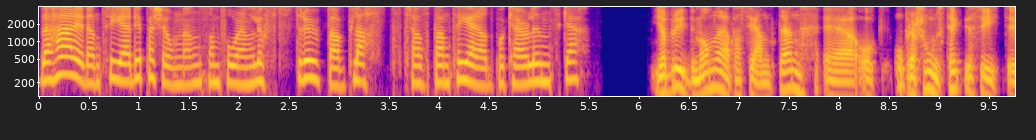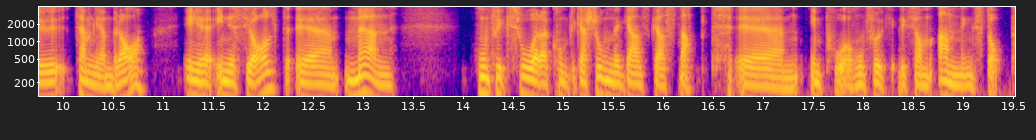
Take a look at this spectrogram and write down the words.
Det här är den tredje personen som får en luftstrupe av plast transplanterad på Karolinska. Jag brydde mig om den här patienten eh, och operationstekniskt gick det ju tämligen bra eh, initialt eh, men hon fick svåra komplikationer ganska snabbt eh, inpå. Hon fick liksom andningsstopp.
